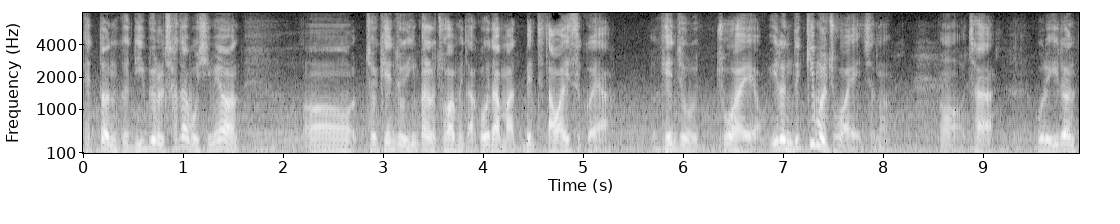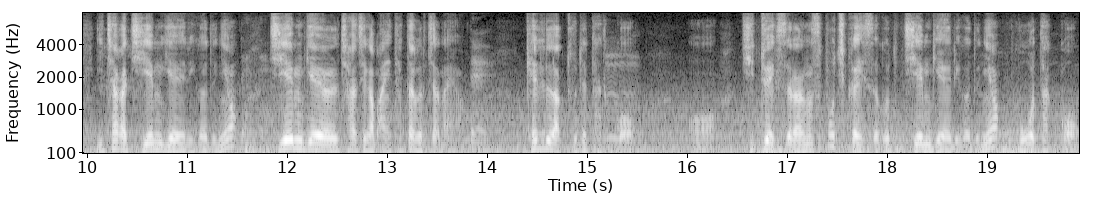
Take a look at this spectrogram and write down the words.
했던 그 리뷰를 찾아보시면 음. 어저 개인적으로 임팔라 좋아합니다. 거기다 아마 멘트 나와 있을 거야. 개인적으로 좋아해요. 이런 느낌을 좋아해 저는. 어 차 우리 이런 이 차가 GM 계열이거든요. 네네. GM 계열 차 제가 많이 탔다 그랬잖아요. 네. 캐딜락 두 대 탔고 음. 어 G2X라는 스포츠카 있어. 그것도 GM 계열이거든요. 그거 탔고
